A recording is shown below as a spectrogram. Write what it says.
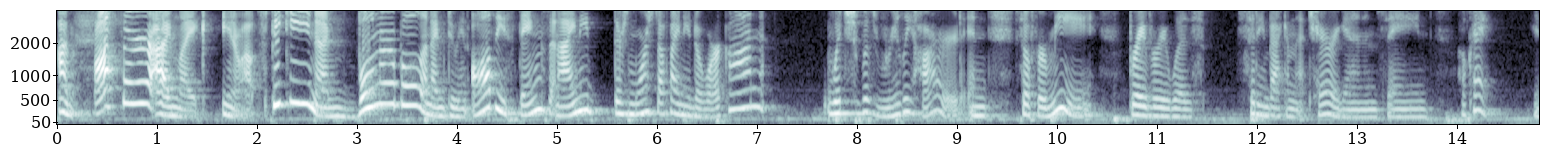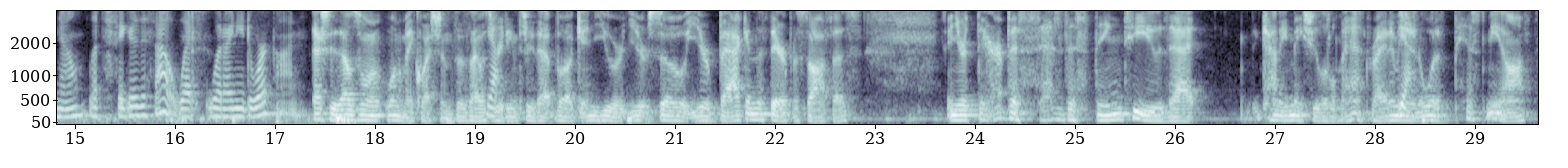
I'm author. I'm like, you know, out speaking. I'm vulnerable, and I'm doing all these things. And I need. There's more stuff I need to work on, which was really hard. And so for me, bravery was sitting back in that chair again and saying, okay, you know, let's figure this out. What what do I need to work on? Actually, that was one, one of my questions as I was Yeah. reading through that book. And you were you're so you're back in the therapist's office, and your therapist says this thing to you that kind of makes you a little mad, right? I mean, Yeah. it would have pissed me off.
